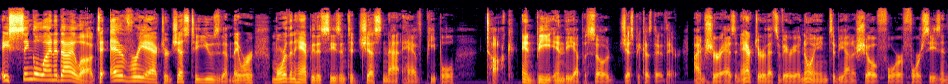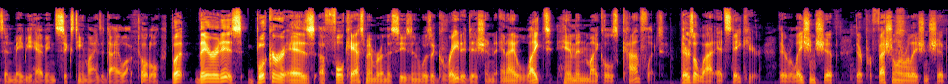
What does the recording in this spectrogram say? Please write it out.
a single line of dialogue to every actor just to use them. They were more than happy this season to just not have people talk and be in the episode just because they're there. I'm sure as an actor, that's very annoying to be on a show for four seasons and maybe having 16 lines of dialogue total. But there it is. Booker as a full cast member in this season was a great addition, and I liked him and Michael's conflict. There's a lot at stake here. Their relationship, their professional relationship,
